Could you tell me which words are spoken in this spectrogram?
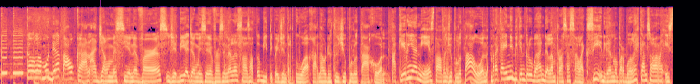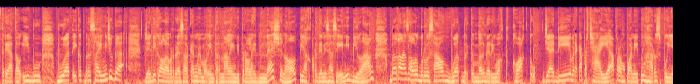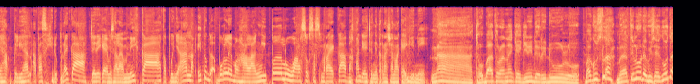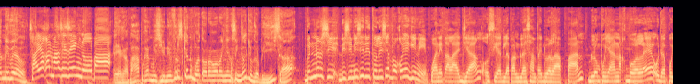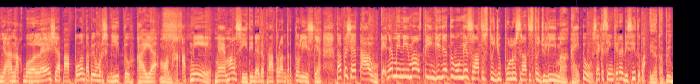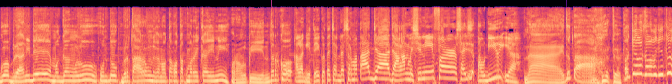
Thank you. Kalau muda tahu kan ajang Miss Universe. Jadi ajang Miss Universe ini adalah salah satu beauty pageant tertua karena udah 70 tahun. Akhirnya nih setelah 70 tahun Mereka ini bikin perubahan dalam proses seleksi Dengan memperbolehkan seorang istri atau ibu Buat ikut bersaing juga. Jadi kalau berdasarkan memo internal yang diperoleh di National Pihak organisasi ini bilang Bakalan selalu berusaha buat berkembang dari waktu ke waktu. Jadi mereka percaya perempuan itu harus punya hak pilihan atas hidup mereka. Jadi kayak misalnya menikah atau punya anak itu gak boleh menghalangi peluang sukses mereka bahkan di ajang internasional kayak gini. Nah, coba aturannya kayak gini dari dulu. Bagus lah, berarti lu udah bisa ikutan nih Bel. Saya kan masih single pak. Ya nggak apa-apa kan Miss Universe kan buat orang-orang yang single juga bisa. Bener sih, di sini sih ditulisnya pokoknya gini. Wanita lajang usia 18 sampai 28, belum punya anak boleh, udah punya anak boleh, siapa pun tapi umur segitu. Kayak mohon maaf nih, memang sih tidak ada peraturan tertulisnya. Tapi saya tahu kayaknya minimal tingginya tuh mungkin 170 175. Nah itu saya kesingkirnya di situ, Pak. Ya tapi gue berani deh megang lu untuk bertarung dengan otak-otak mereka ini. Orang lu pinter kok. Kalau gitu ikutnya cerdas cermat aja, jangan Miss Universe. Saya tahu diri ya. Nah itu tahu tuh. Oke lah kalau begitu.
